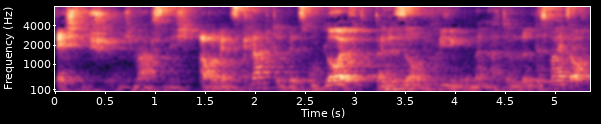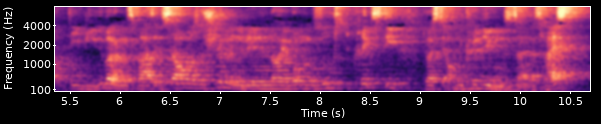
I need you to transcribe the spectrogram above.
echt nicht schön. Ich mag es nicht. Aber wenn es klappt und wenn es gut läuft, dann mhm. ist es auch befriedigend. Und, dann hat, und, das war jetzt auch die, die Übergangsphase. Ist auch immer so schlimm, wenn du dir eine neue Wohnung suchst, du kriegst die, du hast ja auch eine Kündigungszeit. Das heißt,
